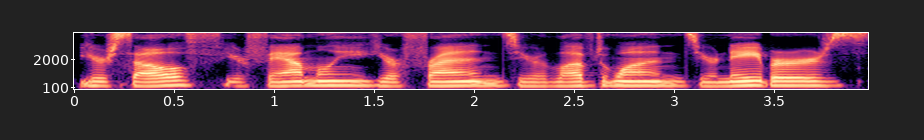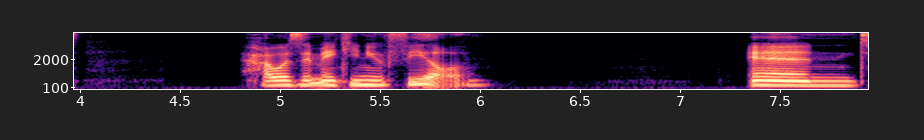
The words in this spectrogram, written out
yourself, your family, your friends, your loved ones, your neighbors? How is it making you feel? And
